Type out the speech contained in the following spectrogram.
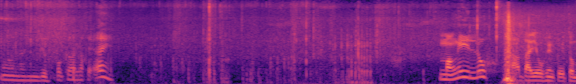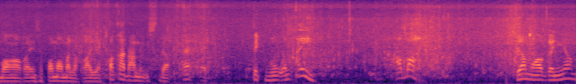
Walang Diyos. Pagkalaki. Ay. Mangilo. Tatayuhin ko ito mga kain sa pamamalakaya. Pagkadaming isda. Eh, eh. Tikbuan. Ay. Aba. Yan mga ganyan.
